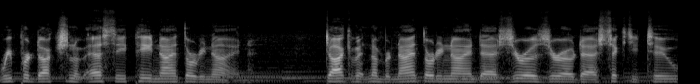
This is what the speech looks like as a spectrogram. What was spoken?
Reproduction of SCP-939 Document Number 939-00-62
